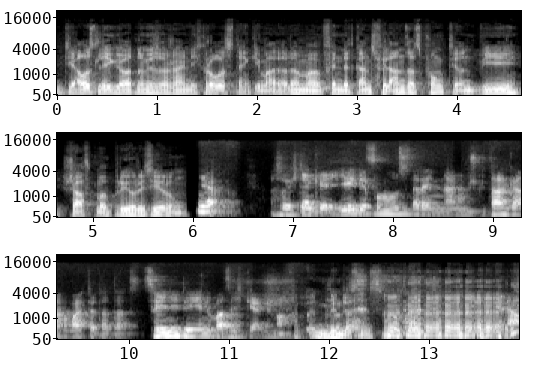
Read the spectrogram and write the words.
Die Auslegeordnung ist wahrscheinlich groß, denke ich mal, oder? Man findet ganz viele Ansatzpunkte und wie schafft man Priorisierung? Ja. Also ich denke, jede von uns, der in einem Spital gearbeitet hat, hat zehn Ideen, was ich gerne machen würde. Mindestens. genau.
